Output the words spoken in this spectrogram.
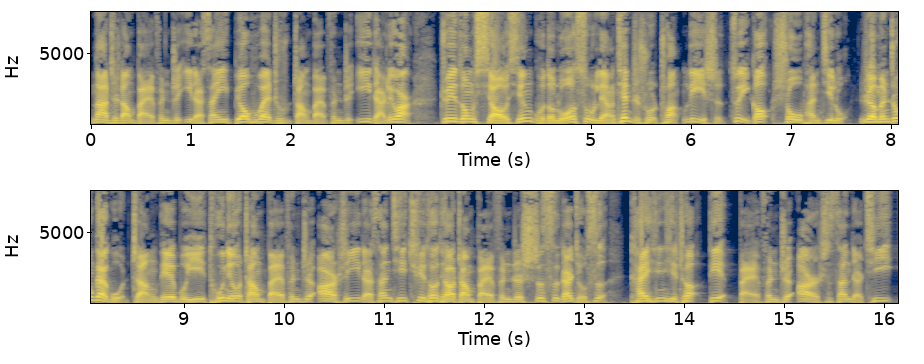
纳指涨百分之一点三一，标普外指数涨百分之一点六二。追踪小型股的罗素两千指数创历史最高收盘纪录。热门中概股涨跌不一，途牛涨百分之二十一点三七，趣头条涨百分之十四点九四，开心汽车跌百分之二十三点七一。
